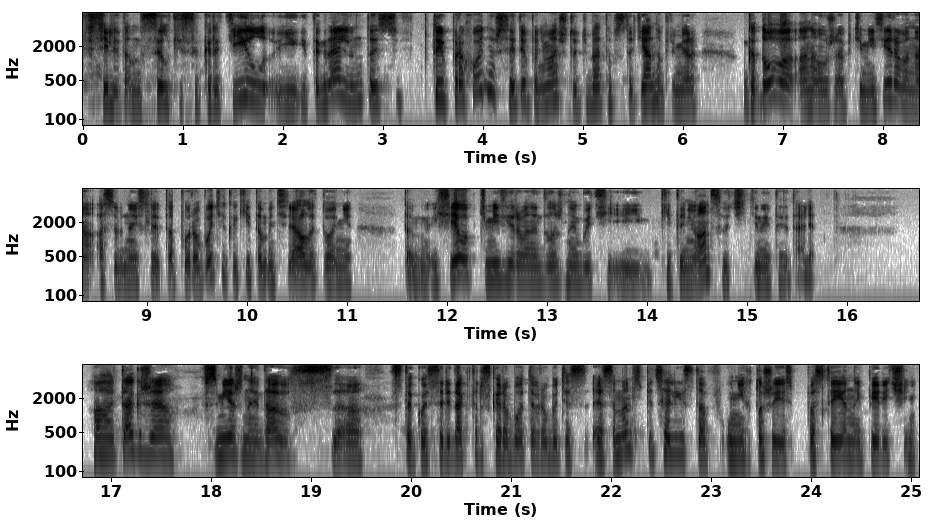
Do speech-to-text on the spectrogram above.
все ли там ссылки сократил и, и так далее. Ну, то есть ты проходишься, и ты понимаешь, что у тебя там статья, например, готова, она уже оптимизирована, особенно если это по работе какие-то материалы, то они там и SEO оптимизированы должны быть, и какие-то нюансы учтены и так далее. А также смежные, да, с, с такой с редакторской работой в работе с SMM-специалистов, у них тоже есть постоянный перечень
